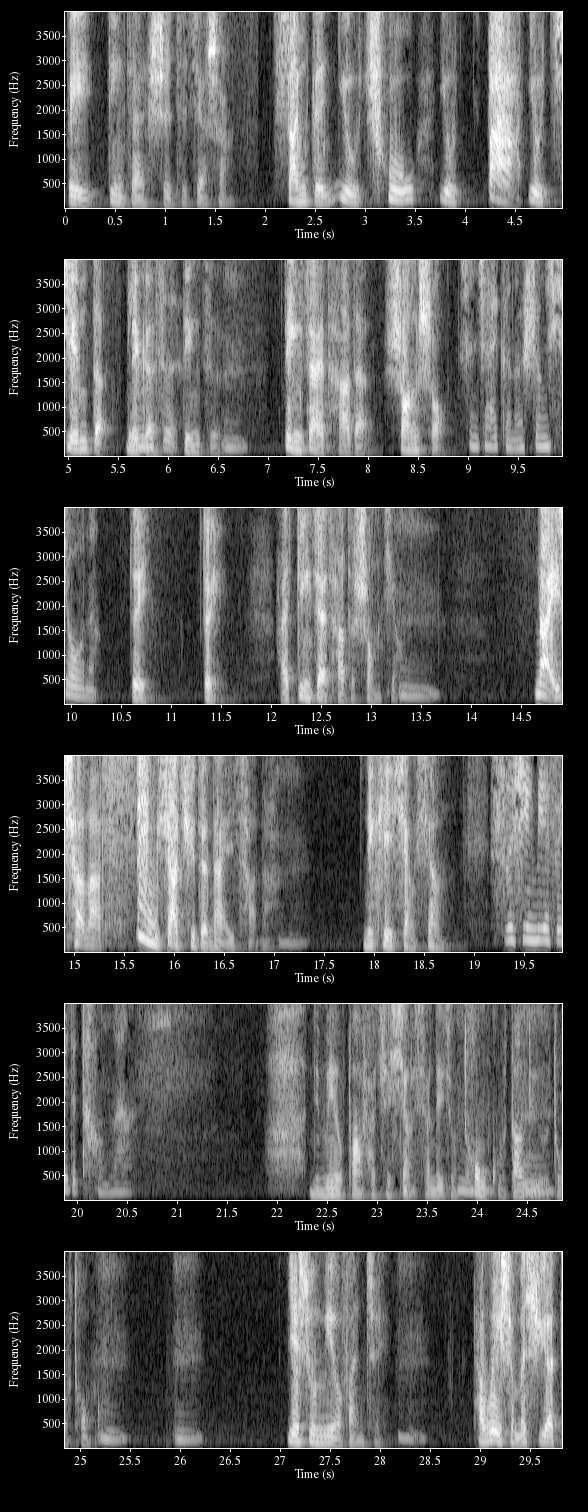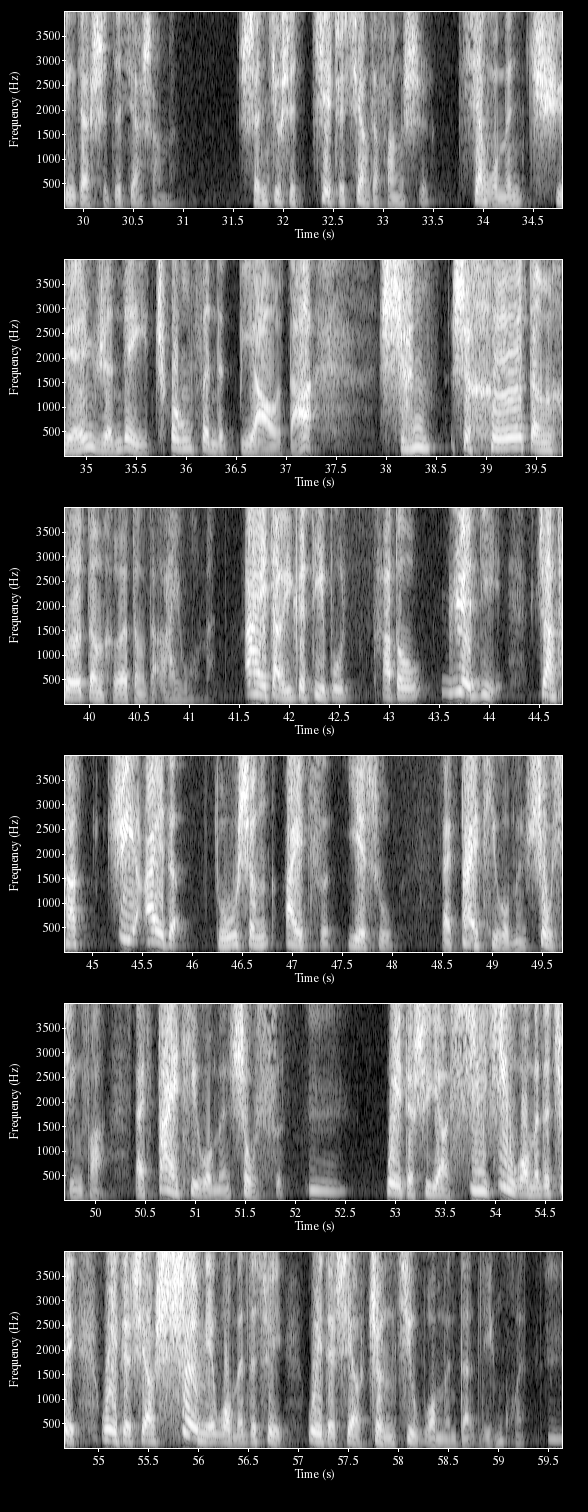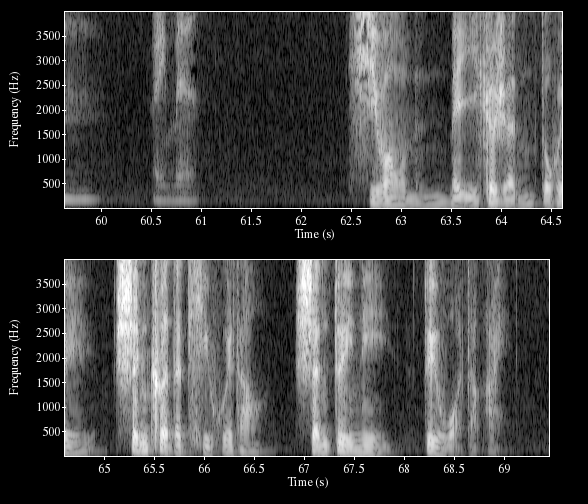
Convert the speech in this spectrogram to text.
被钉在十字架上，三根又粗又大又尖的那个钉子，嗯。钉在他的双手，甚至还可能生锈呢。对，对，还钉在他的双脚。嗯，那一刹那，钉下去的那一刹那，嗯，你可以想象，撕心裂肺的疼啊！你没有办法去想象那种痛苦到底有多痛苦。嗯嗯，耶稣没有犯罪，嗯，他为什么需要钉在十字架上呢？神就是借着这样的方式。向我们全人类充分的表达，神是何等何等何等的爱我们，爱到一个地步，他都愿意让他最爱的独生爱子耶稣来代替我们受刑罚，来代替我们受死。嗯，为的是要洗净我们的罪，为的是要赦免我们的罪，为的是要拯救我们的灵魂。嗯，Amen。希望我们每一个人都会深刻的体会到神对你、对我的爱。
